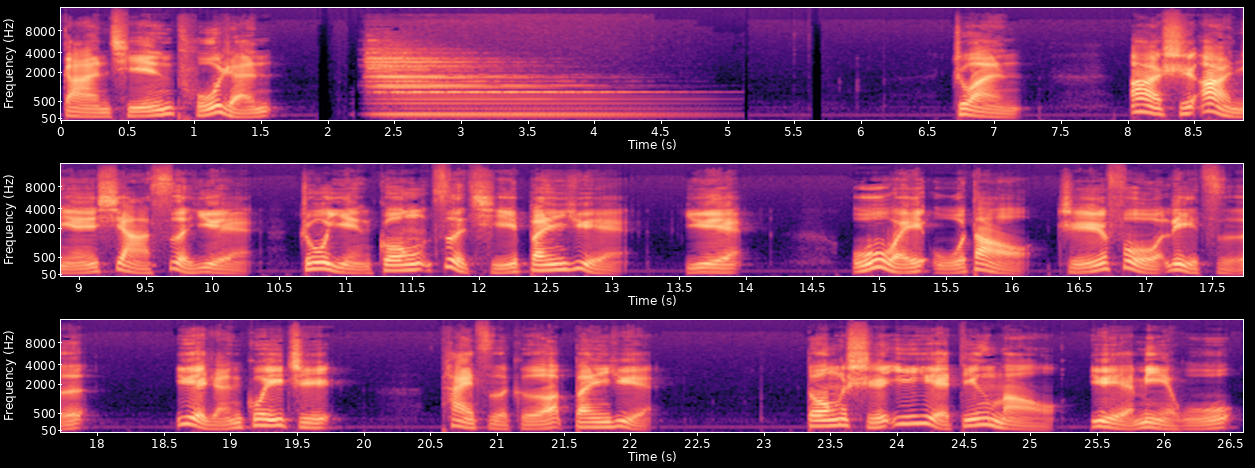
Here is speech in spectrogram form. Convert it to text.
感秦仆人。”传二十二年夏四月，朱隐公自其奔越，曰。吾为无道，直父立子，越人归之。太子革奔越。冬十一月丁卯，越灭吴。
